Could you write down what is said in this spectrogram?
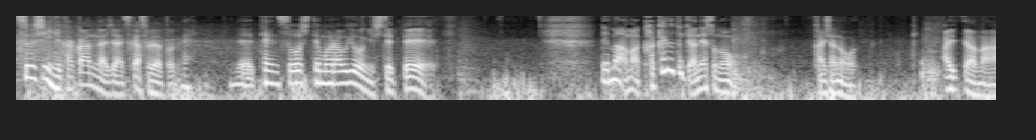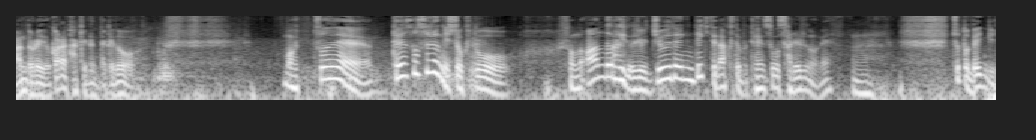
通信費かかんないじゃないですか、それだとね。で、転送してもらうようにしてて、で、まあまあ、かけるときはね、その、会社の、あいや、まあ、アンドロイドからかけるんだけど、まあ、それね、転送するようにしとくと、そのアンドロイドで充電できてなくても転送されるのね。うん。ちょっと便利。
